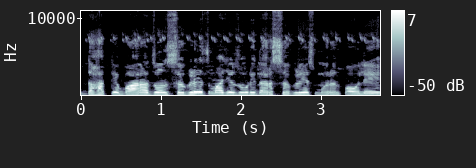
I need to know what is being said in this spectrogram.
दहा ते बारा जण सगळेच माझे जोडीदार सगळेच मरण पावले.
